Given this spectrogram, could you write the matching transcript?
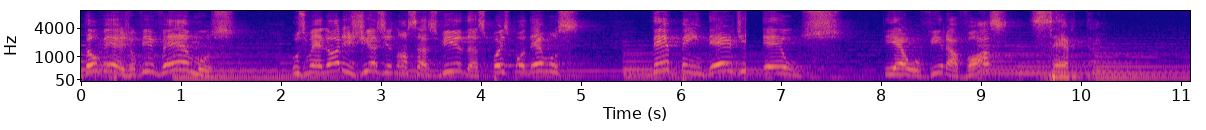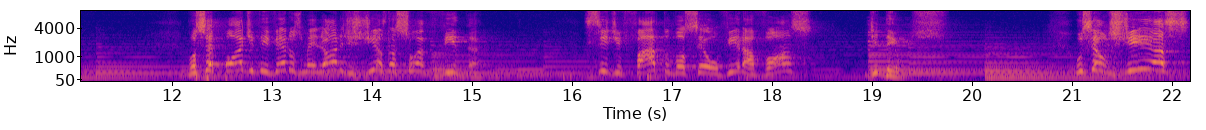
Então vejam, vivemos os melhores dias de nossas vidas, pois podemos depender de Deus e é ouvir a voz certa. Você pode viver os melhores dias da sua vida, se de fato você ouvir a voz de Deus. Os seus dias,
